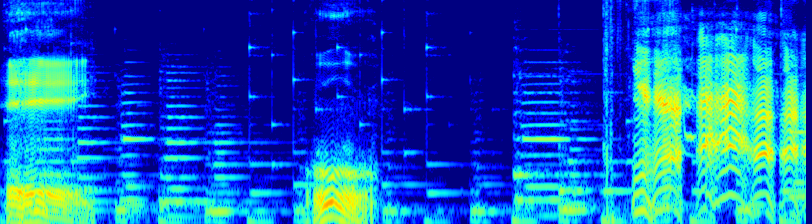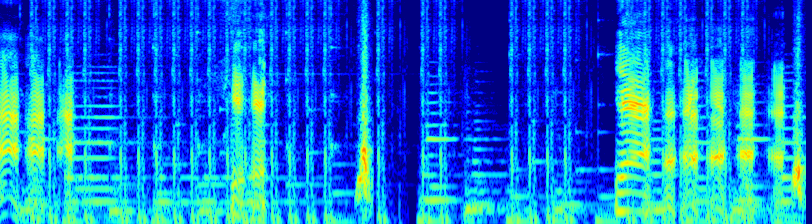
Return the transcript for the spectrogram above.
hey. Ooh. Ha ha ha ha ha!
